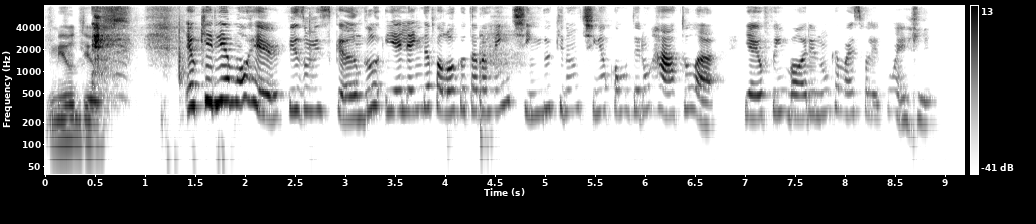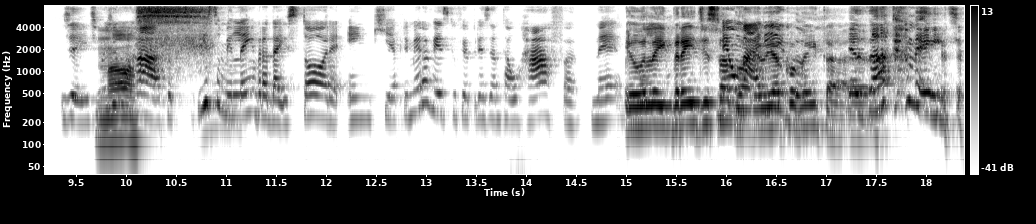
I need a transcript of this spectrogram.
Meu Deus. Eu queria morrer, fiz um escândalo e ele ainda falou que eu tava mentindo, que não tinha como ter um rato lá. E aí eu fui embora e nunca mais falei com ele. Gente, imagina Nossa. rato. Isso me lembra da história em que a primeira vez que eu fui apresentar o Rafa, né? Eu lembrei disso agora, eu ia marido. comentar. Exatamente.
